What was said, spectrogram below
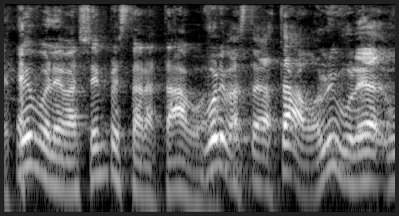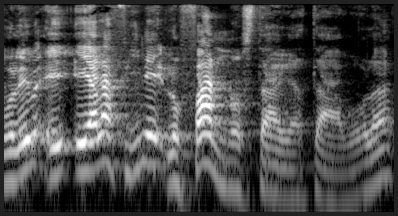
E poi voleva sempre stare a tavola. voleva stare a tavola, lui voleva, voleva- e, e alla fine lo fanno stare a tavola,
